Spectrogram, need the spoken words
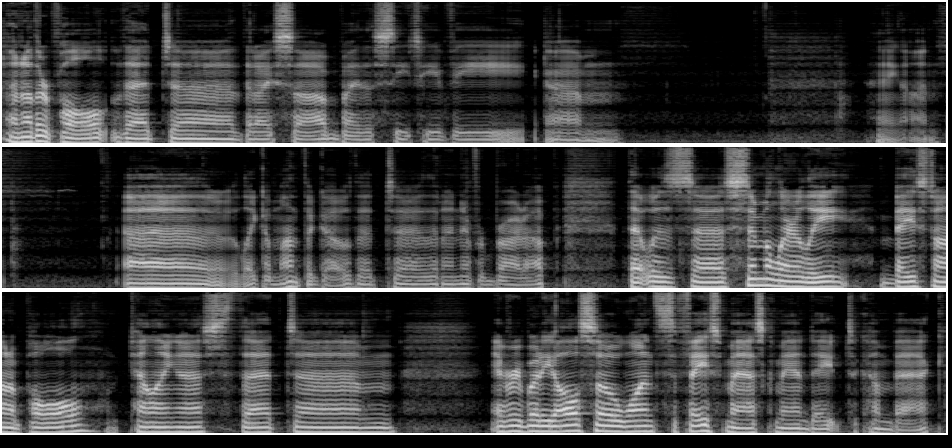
another poll that uh, that I saw by the CTV. Um, hang on, uh, like a month ago that uh, that I never brought up. That was uh, similarly based on a poll telling us that um, everybody also wants the face mask mandate to come back.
